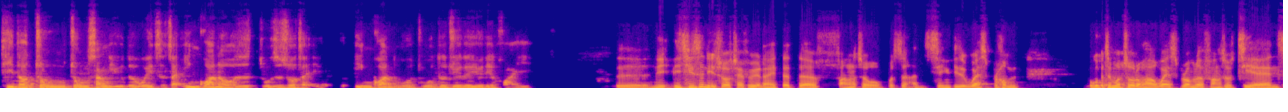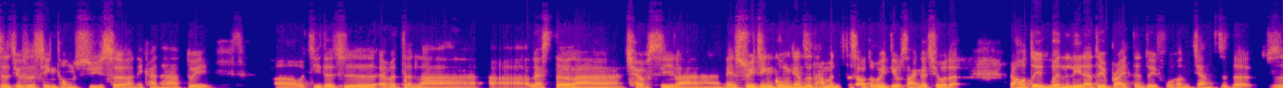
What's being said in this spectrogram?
踢到中中上游的位置？在英冠呢？我是我是说在英冠，我我都觉得有点怀疑。呃，你你其实你说 Sheffield United 的防守不是很行，其实 West Brom 如果这么说的话，West Brom 的防守简直就是形同虚设。你看他对。呃，我记得是 Everton 啦，啊，Leicester 啦，Chelsea 啦，连水晶宫这样子，他们至少都会丢三个球的。然后对 Burnley 啦，对 Brighton，对富亨这样子的，就是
